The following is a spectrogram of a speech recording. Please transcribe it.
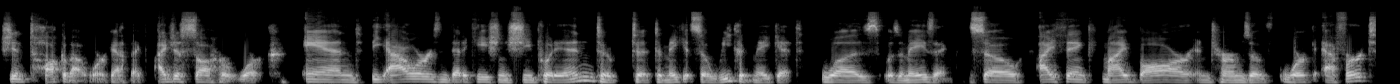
she didn't talk about work ethic. I just saw her work and the hours and dedication she put in to, to, to make it so we could make it was was amazing. So I think my bar in terms of work effort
